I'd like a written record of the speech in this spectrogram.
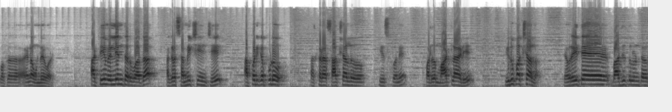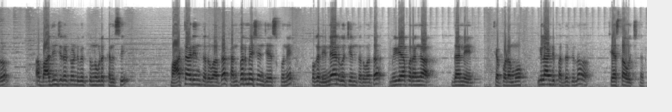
ఒక ఆయన ఉండేవాడు. ఆ టీం వెళ్ళిన తర్వాత అక్కడ సమీక్షించి అప్పటికప్పుడు అక్కడ సాక్ష్యాలు తీసుకొని వాటితో మాట్లాడి ఇరుపక్షాలు ఎవరైతే బాధితులు ఉంటారో ఆ బాధించినటువంటి వ్యక్తులను కూడా కలిసి మాట్లాడిన తర్వాత కన్ఫర్మేషన్ చేసుకుని ఒక నిర్ణయానికి వచ్చిన తర్వాత మీడియా పరంగా దాన్ని చెప్పడము ఇలాంటి పద్ధతిలో చేస్తూ వచ్చినారు.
